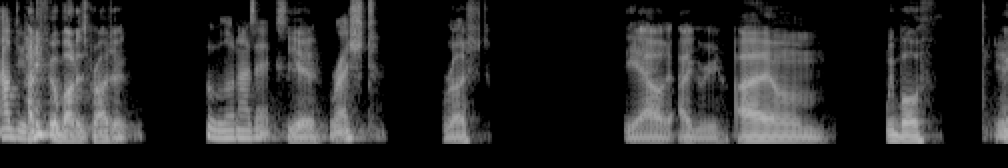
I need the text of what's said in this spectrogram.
I'll do How do you feel about his project? Who, Lil Nas X? Yeah, Rushed. rushed. Yeah, I, I agree. I um, we both. Yeah, I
